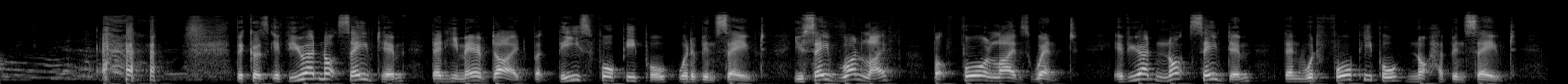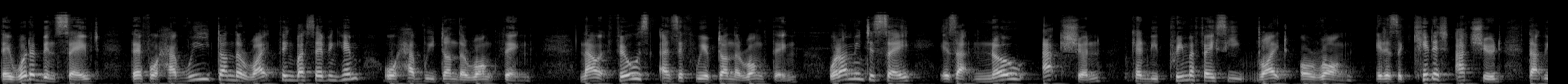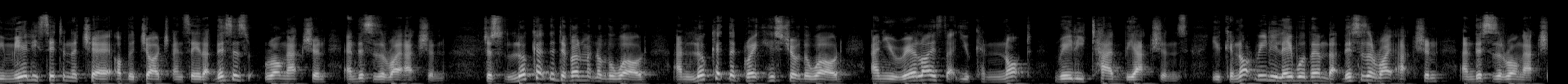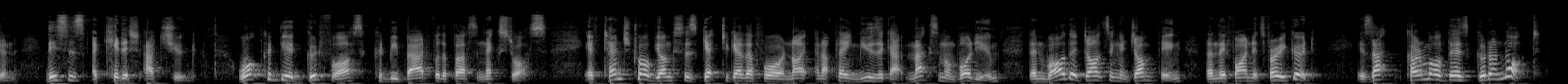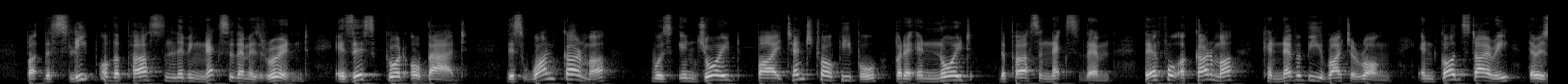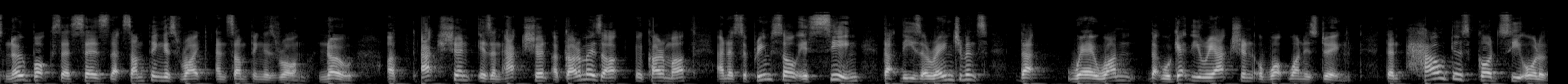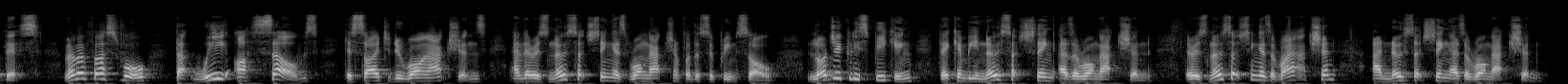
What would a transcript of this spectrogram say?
because if you had not saved him, then he may have died, but these four people would have been saved. You saved one life, but four lives went. If you had not saved him, then would four people not have been saved? They would have been saved. Therefore, have we done the right thing by saving him, or have we done the wrong thing? Now, it feels as if we have done the wrong thing. What I mean to say is that no action can be prima facie right or wrong. It is a kiddish attitude that we merely sit in the chair of the judge and say that this is wrong action and this is the right action. Just look at the development of the world and look at the great history of the world, and you realize that you cannot really tag the actions. You cannot really label them that this is a right action and this is a wrong action. This is a kiddish attitude. What could be a good for us could be bad for the person next to us. If 10 to 12 youngsters get together for a night and are playing music at maximum volume, then while they're dancing and jumping, then they find it's very good. Is that karma of theirs good or not? But the sleep of the person living next to them is ruined. Is this good or bad? This one karma was enjoyed by 10 to 12 people, but it annoyed the person next to them. Therefore, a karma can never be right or wrong. In God's diary, there is no box that says that something is right and something is wrong. No. A action is an action, a karma is a, karma, and a supreme soul is seeing that these arrangements that where one that will get the reaction of what one is doing. Then how does God see all of this? Remember first of all that we ourselves decide to do wrong actions, and there is no such thing as wrong action for the supreme soul. Logically speaking, there can be no such thing as a wrong action. There is no such thing as a right action and no such thing as a wrong action.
